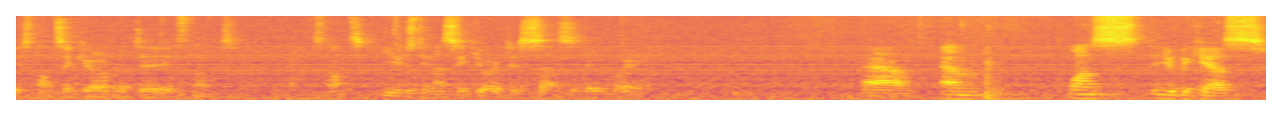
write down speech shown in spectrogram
is not secure, but uh, it's not, it's not used in a security sensitive way. Um, and once the YubiKey has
